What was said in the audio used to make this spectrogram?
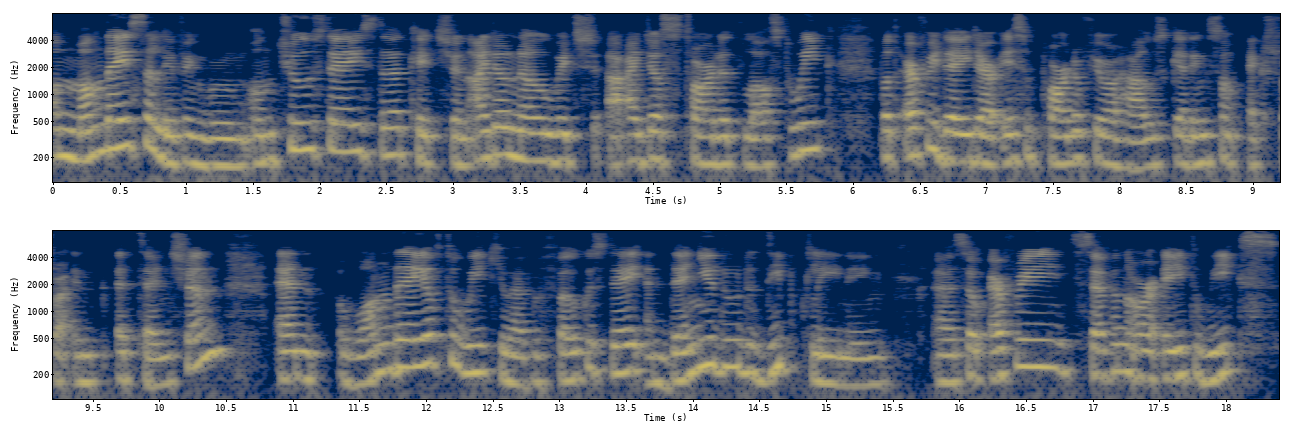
on Mondays the living room, on Tuesdays the kitchen. I don't know which I just started last week, but every day there is a part of your house getting some extra attention. And one day of the week you have a focus day, and then you do the deep cleaning. Uh, so every seven or eight weeks,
